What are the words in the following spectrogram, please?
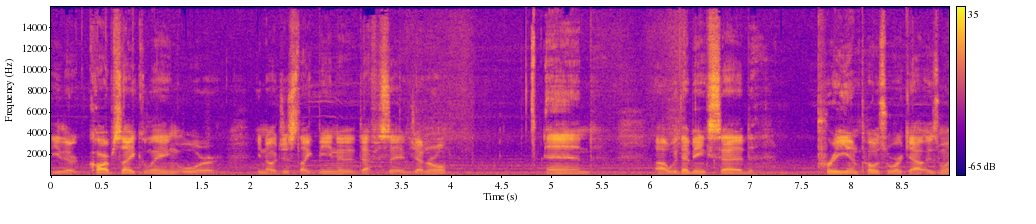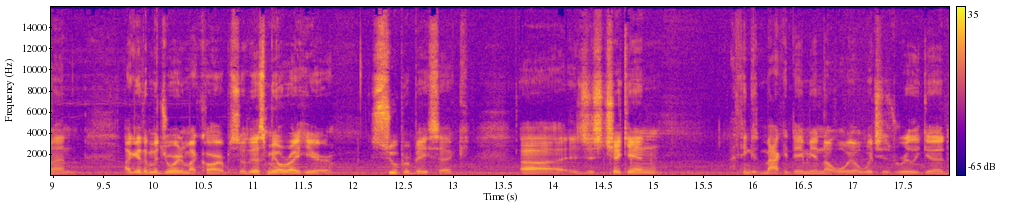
either carb cycling or you know just like being in a deficit in general. And uh, with that being said, pre and post workout is when I get the majority of my carbs. So this meal right here, super basic. Uh, it's just chicken. I think it's macadamia nut oil, which is really good.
